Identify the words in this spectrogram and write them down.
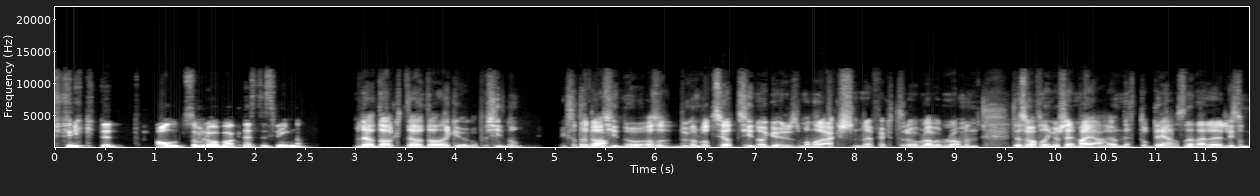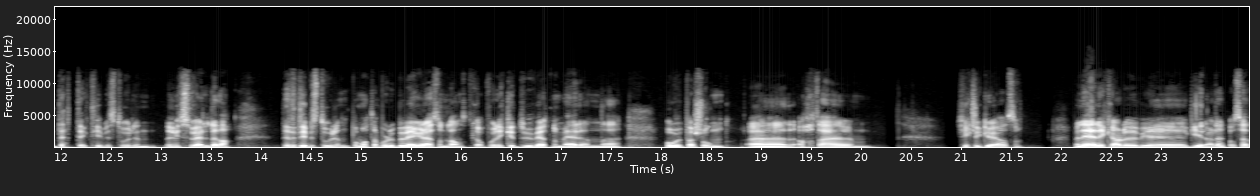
fryktet alt som lå bak neste sving. da. Men det er, jo da, det er jo da det er gøy å gå på kino. Ikke sant? Det er da Ja. kino altså, du kan godt si at kino er gøyere hvis man har actioneffekter, og bla, bla, bla, men det som i hvert fall engasjerer meg, er jo nettopp det. altså Den der liksom detektivhistorien, den visuelle. da, Detektivhistorien, på en måte, hvor du beveger deg i et sånt landskap hvor ikke du vet noe mer enn uh, hovedpersonen. Uh, åh, Det er skikkelig gøy, altså. Men Erik, er du eh, gira eller, på å se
